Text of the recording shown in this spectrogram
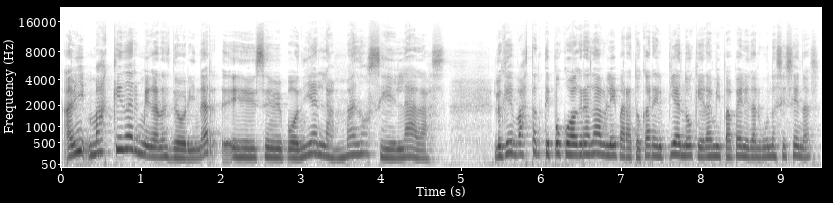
A mí, más que darme ganas de orinar, eh, se me ponían las manos heladas, lo que es bastante poco agradable para tocar el piano, que era mi papel en algunas escenas.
